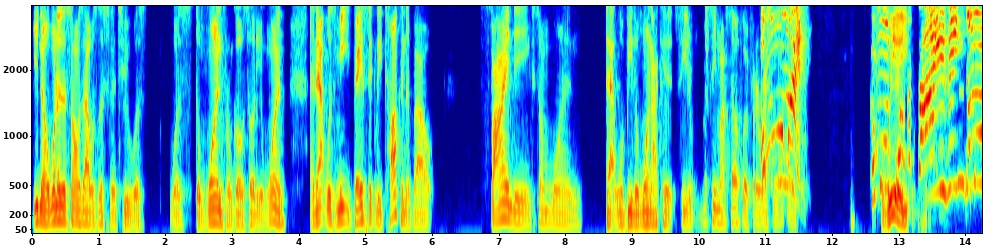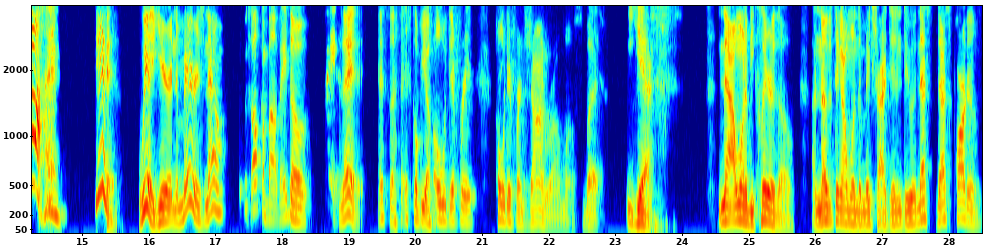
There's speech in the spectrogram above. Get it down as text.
You know, one of the songs I was listening to was was the one from Gold Sodium One, and that was me basically talking about finding someone that would be the one I could see see myself with for the Come rest of my life. come on, We are- prophesizing. Come on. Yeah, we're a year into marriage now, What we talking about, baby? so Man. that it's a it's gonna be a whole different whole different genre almost. But yes. Now I want to be clear though. Another thing I wanted to make sure I didn't do, and that's that's part of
